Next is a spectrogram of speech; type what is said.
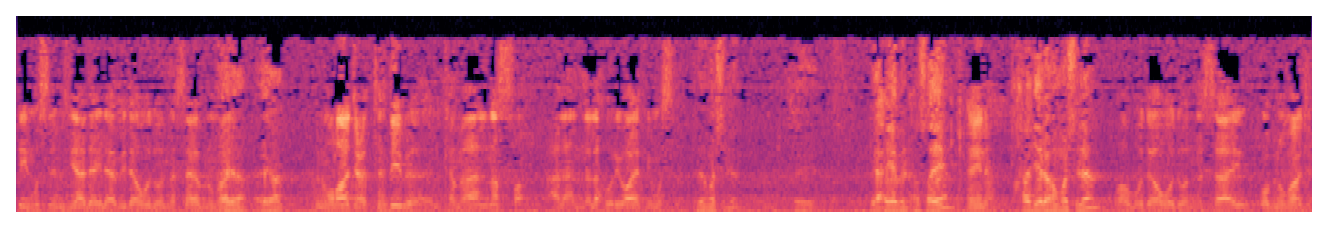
في مسلم زيادة إلى أبي داود والنسائي بن ماجه. أيوه أيوه. بالمراجعة تهذيب الكمال نص على أن له رواية في مسلم. في مسلم. أيه. يحيى بن حصين أي نعم. أخرج له مسلم. وأبو داود والنسائي وابن ماجه.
